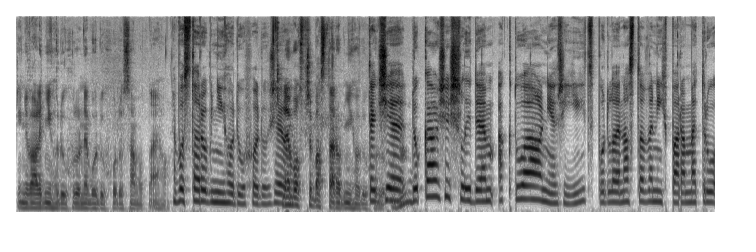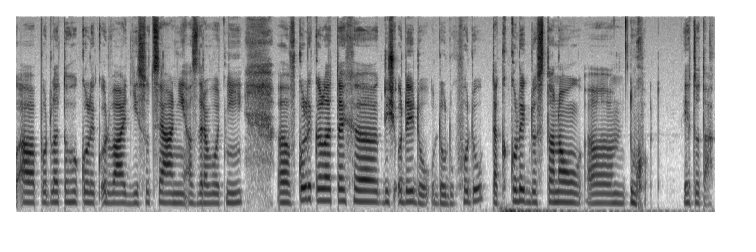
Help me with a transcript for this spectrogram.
invalidního důchodu nebo důchodu samotného? Nebo starobního důchodu, že jo? Nebo třeba starobního důchodu. Takže mhm. dokážeš lidem aktuálně říct podle nastavených parametrů a podle toho, kolik odvádí sociální a zdravotní, eh, v kolika letech, eh, když odejdou do důchodu, tak kolik dostanou um, důchod. Je to tak?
